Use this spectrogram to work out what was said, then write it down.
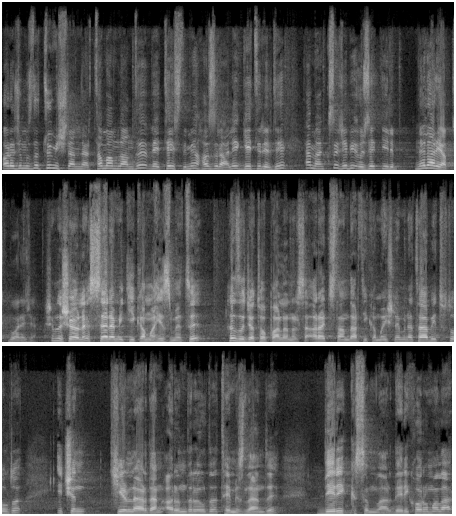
Aracımızda tüm işlemler tamamlandı ve teslime hazır hale getirildi. Hemen kısaca bir özetleyelim. Neler yaptık bu araca? Şimdi şöyle seramik yıkama hizmeti hızlıca toparlanırsa araç standart yıkama işlemine tabi tutuldu. İçin kirlerden arındırıldı, temizlendi. Deri kısımlar, deri korumalar.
